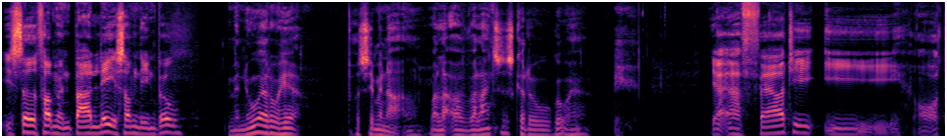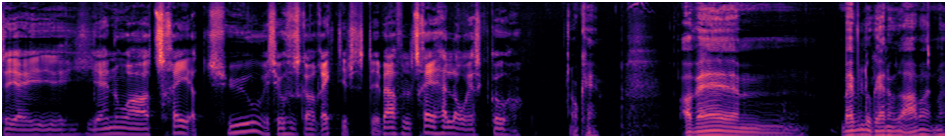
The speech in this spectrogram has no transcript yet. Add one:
i stedet for at man bare læser om det i en bog. Men nu er du her på seminaret. Hvor, og hvor lang tid skal du gå her? Jeg er færdig i, åh, det er i januar 23, hvis jeg husker rigtigt. Det er i hvert fald tre halv år, jeg skal gå her. Okay. Og hvad, øhm, hvad vil du gerne ud og arbejde med?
